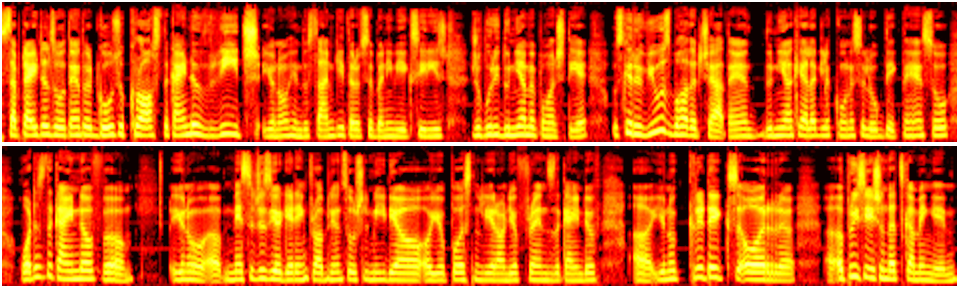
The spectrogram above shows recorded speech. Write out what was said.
सब टाइटल्स होते हैं तो it goes across the kind of reach you know Hindustan की तरफ़ से बनी हुई एक सीरीज़ जो पूरी दुनिया में पहुँचती है। उसके रिव्यूज़ बहुत अच्छे आते हैं। दुनिया के अलग अलग कोने से लोग देखते हैं। So what is the kind of you know uh, messages you're getting probably on social media or you're personally around your friends the kind of uh, you know critics or uh, appreciation that's coming in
